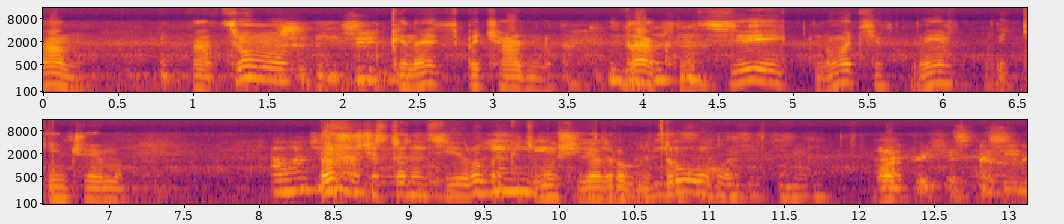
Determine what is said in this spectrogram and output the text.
А, ну. На цьому кінець печально. Так, на цій ноті ми закінчуємо першу частину цієї рубрики, тому що я зроблю другу. О, Спасибо,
